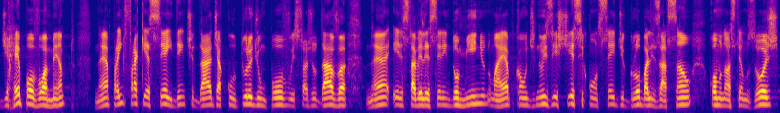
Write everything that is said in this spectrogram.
de repovoamento né, para enfraquecer a identidade, a cultura de um povo. Isso ajudava né, eles estabelecerem domínio numa época onde não existia esse conceito de globalização como nós temos hoje.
